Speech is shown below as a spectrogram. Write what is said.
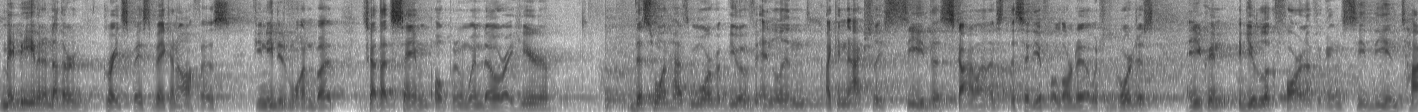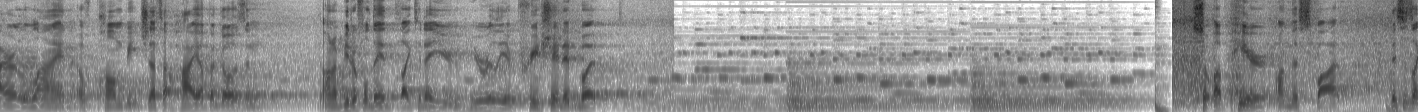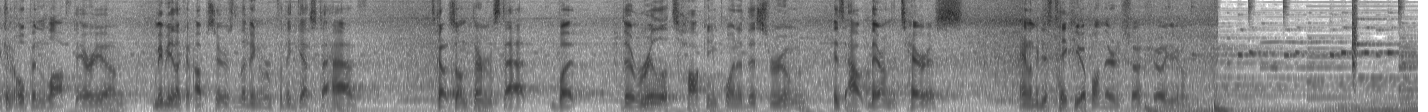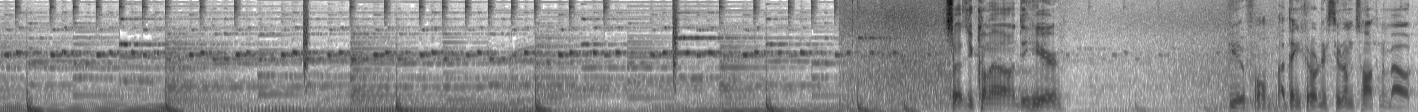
Maybe even another great space to make an office if you needed one, but it's got that same open window right here. This one has more of a view of inland. I can actually see the skyline of the city of Fort Lauderdale, which is gorgeous. And you can, if you look far enough, you can see the entire line of Palm Beach. That's how high up it goes. And on a beautiful day like today, you, you really appreciate it. But so up here on this spot, this is like an open loft area maybe like an upstairs living room for the guests to have. It's got its own thermostat, but the real talking point of this room is out there on the terrace. And let me just take you up on there to show, show you. So as you come out onto here, beautiful. I think you can already see what I'm talking about.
